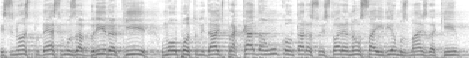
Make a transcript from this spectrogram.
e se nós pudéssemos abrir aqui uma oportunidade para cada um contar a sua história, não sairíamos mais daqui.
